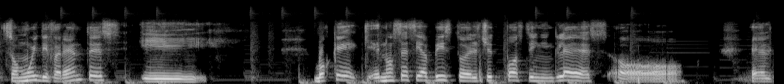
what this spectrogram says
son muy diferentes y vos que, no sé si has visto el shitposting inglés o el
